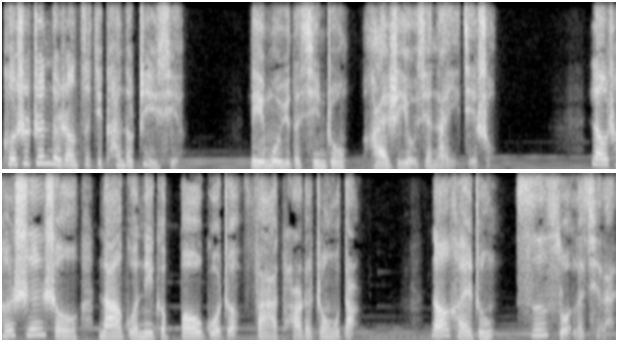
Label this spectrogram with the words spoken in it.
可是真的让自己看到这些，李慕雨的心中还是有些难以接受。老常伸手拿过那个包裹着发团的证物袋，脑海中思索了起来。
